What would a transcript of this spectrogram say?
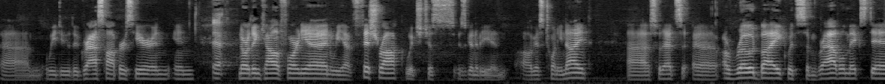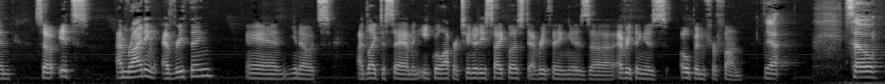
Um, we do the grasshoppers here in in yeah. Northern California, and we have Fish Rock, which just is going to be in August 29th. Uh, so that's a, a, road bike with some gravel mixed in. So it's I'm riding everything, and you know it's I'd like to say I'm an equal opportunity cyclist. Everything is uh, everything is open for fun. Yeah. So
